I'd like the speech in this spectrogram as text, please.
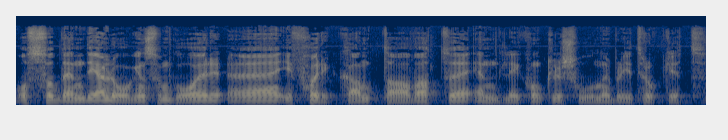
også den dialogen som går eh, i forkant av at eh, endelige konklusjoner blir trukket.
